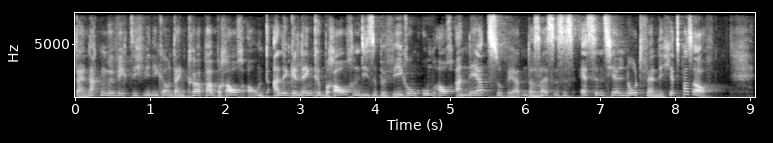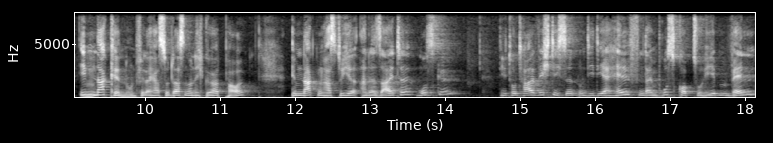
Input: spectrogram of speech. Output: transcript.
dein Nacken bewegt sich weniger und dein Körper braucht und alle Gelenke brauchen diese Bewegung, um auch ernährt zu werden. Das heißt, es ist essentiell notwendig. Jetzt pass auf. Im Nacken, und vielleicht hast du das noch nicht gehört, Paul, im Nacken hast du hier an der Seite Muskeln, die total wichtig sind und die dir helfen, deinen Brustkorb zu heben, wenn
